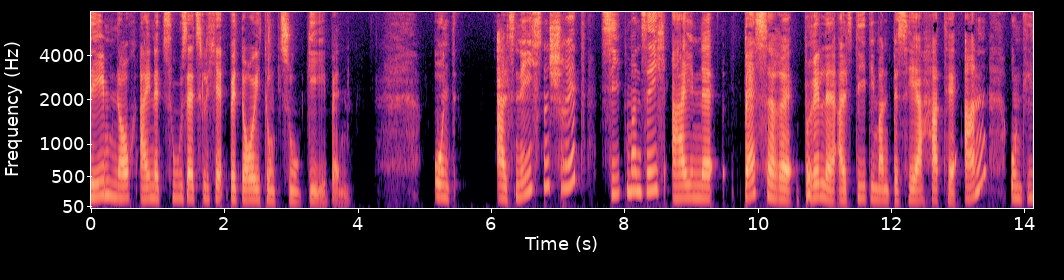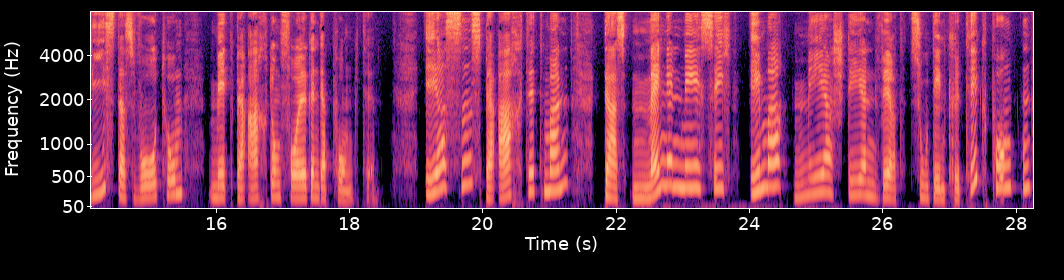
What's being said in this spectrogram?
dem noch eine zusätzliche Bedeutung zu geben. Und als nächsten Schritt zieht man sich eine bessere Brille als die, die man bisher hatte, an und liest das Votum mit Beachtung folgender Punkte. Erstens beachtet man, dass mengenmäßig immer mehr stehen wird zu den Kritikpunkten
